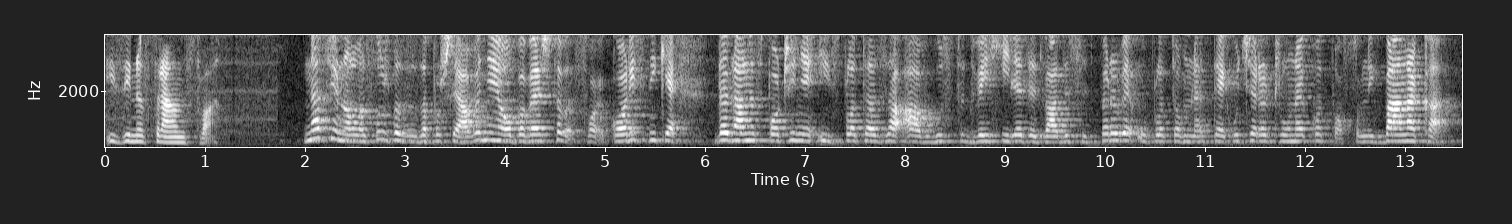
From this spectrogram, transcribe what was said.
iz inostranstva. Nacionalna služba za zapošljavanje obaveštava svoje korisnike da danas počinje isplata za avgust 2021. uplatom na tekuće račune kod poslovnih banaka.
